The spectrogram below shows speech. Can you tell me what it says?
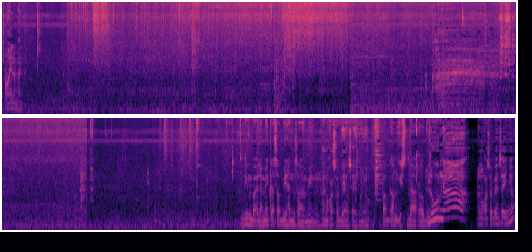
Okay naman. Alam, may kasabihan sa amin. Ano kasabihan sa inyo? Pag ang isda raw, bin- Luna! Ano kasabihan sa inyo?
